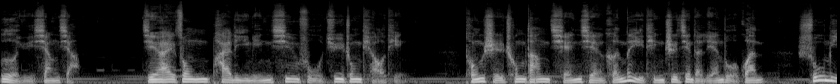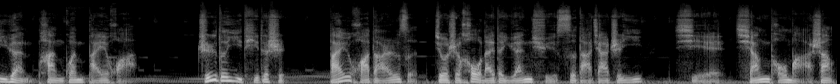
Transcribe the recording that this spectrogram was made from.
恶语相向。金哀宗派了一名心腹居中调停，同时充当前线和内廷之间的联络官——枢密院判官白华。值得一提的是，白华的儿子就是后来的元曲四大家之一，写《墙头马上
